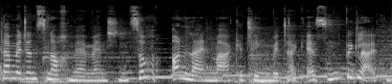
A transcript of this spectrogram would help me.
damit uns noch mehr Menschen zum Online-Marketing-Mittagessen begleiten.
